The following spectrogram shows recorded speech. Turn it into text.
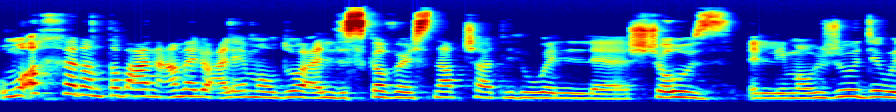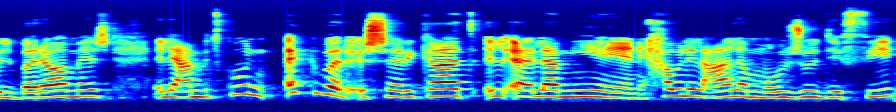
ومؤخرا طبعا عملوا عليه موضوع ال Discover سناب شات اللي هو ال shows اللي موجودة والبرامج اللي عم بتكون أكبر الشركات الإعلامية يعني حول العالم موجودة فيه.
